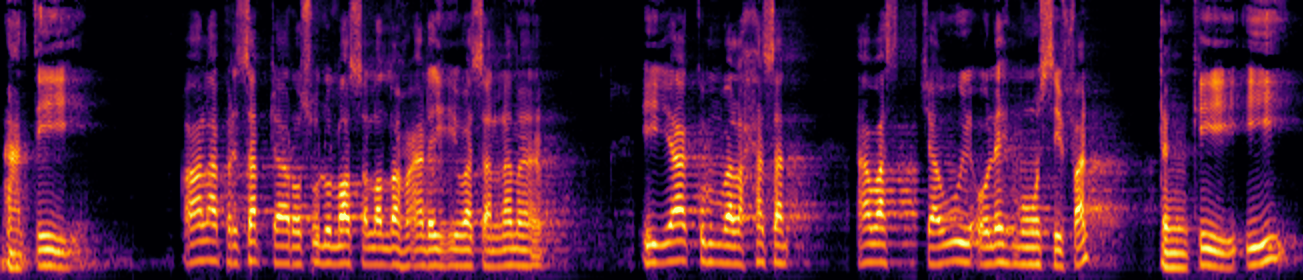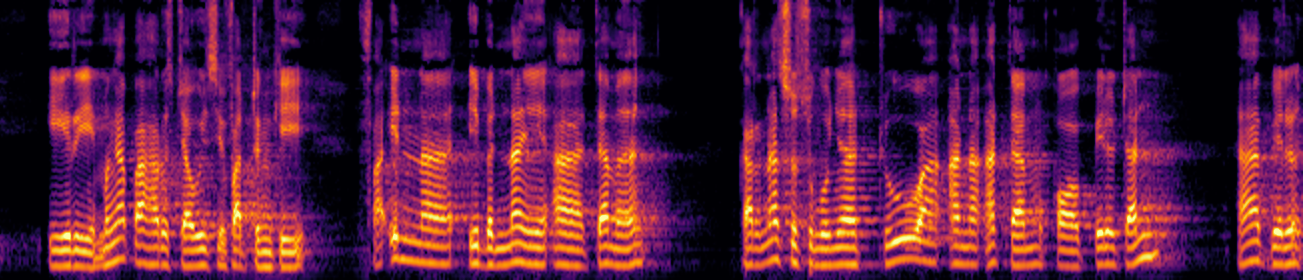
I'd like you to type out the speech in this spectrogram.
hati. Kala bersabda Rasulullah sallallahu alaihi wasallam Iyakum wal hasad awas jauhi olehmu sifat dengki i iri. Mengapa harus jauhi sifat dengki? Fa inna ibnai Adam karena sesungguhnya dua anak Adam Qabil dan Habil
